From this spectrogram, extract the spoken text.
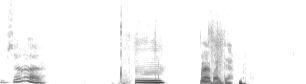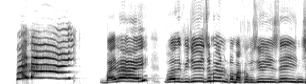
Bitirsene. Hmm. Bay bay de. Bay bay. Bay bay. Bu arada videoyu izlemeyi unutma. Bak videoyu izleyince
